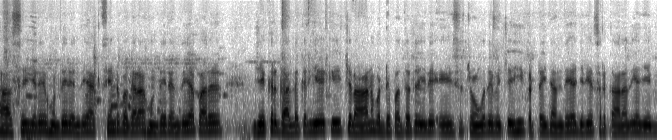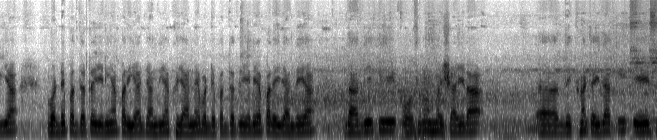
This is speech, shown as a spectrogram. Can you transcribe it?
ਹਾਦਸੇ ਜਿਹੜੇ ਹੁੰਦੇ ਰਹਿੰਦੇ ਆ ਐਕਸੀਡੈਂਟ ਵਗੈਰਾ ਹੁੰਦੇ ਰਹਿੰਦੇ ਆ, ਪਰ ਜੇਕਰ ਗੱਲ ਕਰੀਏ ਕਿ ਚਲਾਨ ਵੱਡੇ ਪੱਧਰ ਤੇ ਜਿਹੜੇ ਇਸ ਚੌਂਕ ਦੇ ਵਿੱਚ ਹੀ ਕੱਟੇ ਜਾਂਦੇ ਆ, ਜਿਹੜੀਆਂ ਸਰਕਾਰਾਂ ਦੀਆਂ ਜੇਬੀਆਂ ਵੱਡੇ ਪੱਧਰ ਤੇ ਜਿਹੜੀਆਂ ਭਰੀਆਂ ਜਾਂਦੀਆਂ, ਖਜ਼ਾਨੇ ਵੱਡੇ ਪੱਧਰ ਤੇ ਜਿਹੜੇ ਆ ਭਰੇ ਜਾਂਦੇ ਆ ਦੱਸਦੀ ਕਿ ਉਸ ਨੂੰ ਹਮੇਸ਼ਾ ਜਿਹੜਾ ਦੇਖਣਾ ਚਾਹੀਦਾ ਕਿ ਇਸ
